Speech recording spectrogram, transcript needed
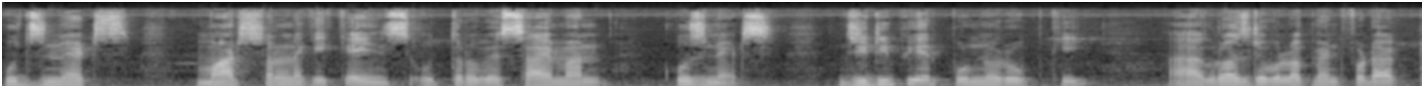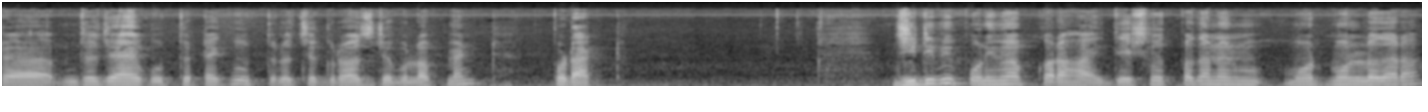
Kuznets, Marshall নাকি কেইন্স? উত্তর হবে সাইমন কুজনেটস। জিডিপি এর পূর্ণরূপ কি? গ্রস ডেভেলপমেন্ট প্রোডাক্ট যাই হোক, উত্তরটা কি? উত্তর হচ্ছে গ্রস ডেভেলপমেন্ট প্রোডাক্ট জিডিপি পরিমাপ করা হয়। দেশীয় উৎপাদনের মোট মূল্য দ্বারা,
